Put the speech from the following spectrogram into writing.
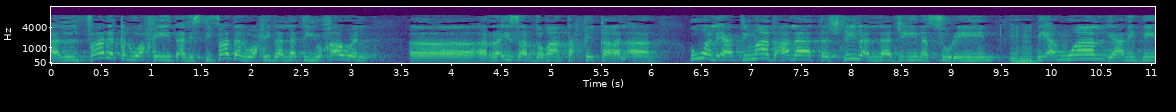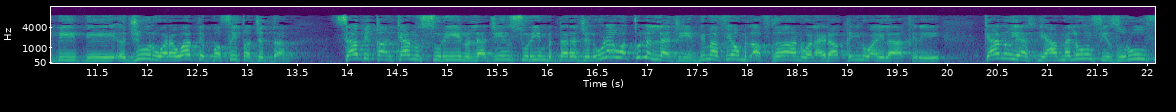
الفارق الوحيد الاستفادة الوحيدة التي يحاول آه، الرئيس أردوغان تحقيقها الآن هو الاعتماد على تشغيل اللاجئين السوريين بأموال يعني بأجور ورواتب بسيطة جدا. سابقا كانوا السوريين واللاجئين السوريين بالدرجة الأولى وكل اللاجئين بما فيهم الأفغان والعراقيين وإلى آخره. كانوا يعملون في ظروف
